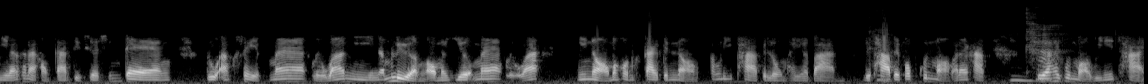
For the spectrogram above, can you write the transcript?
มีลักษณะของการติดเชื้อชิ้นแดง ดูอักเสบมาก หรือว่ามีน้ำเหลืองออกมาเยอะมาก หรือว่ามีหนองบางคนก็กลายเป็นหนองต้องรีบพาไปโรงพยาบาล หรือพาไปพบคุณหมอก็ได้ครับค่ะเพื่อให้คุณหมอวินิจฉัย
